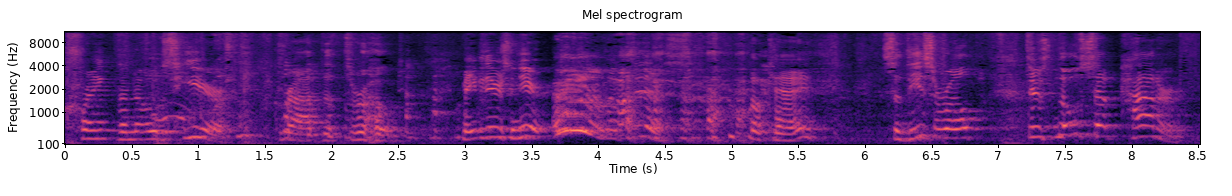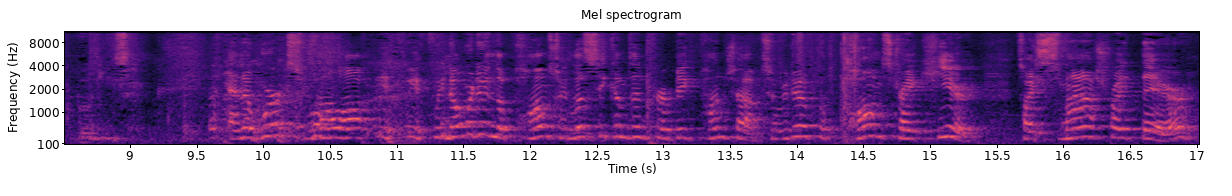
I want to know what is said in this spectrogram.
Crank the nose here. Grab the throat. Maybe there's an ear, like this. Okay? So these are all, there's no set pattern. Boogies. And it works well off, if, if we know we're doing the palm strike, let's see comes in for a big punch up. So we're doing the palm strike here. So I smash right there.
